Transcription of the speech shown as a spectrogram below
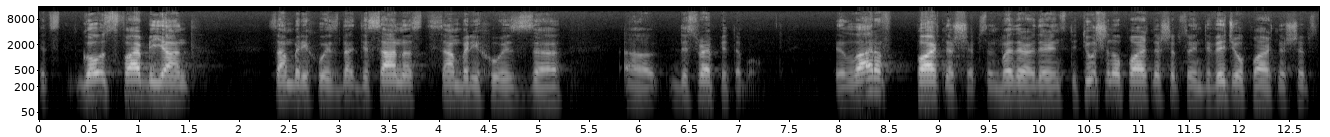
it goes far beyond somebody who is dishonest, somebody who is uh, uh, disreputable. A lot of partnerships, and whether they're institutional partnerships or individual partnerships,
